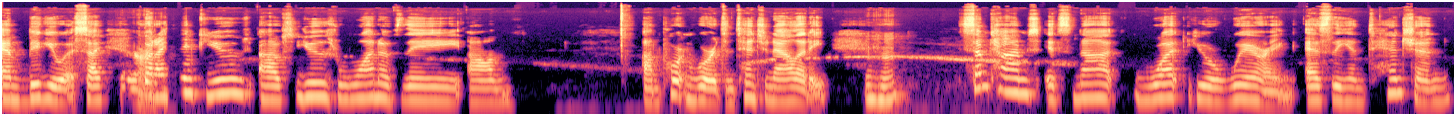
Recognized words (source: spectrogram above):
ambiguous. I, but I think you uh, used one of the um, important words, intentionality. Mm-hmm. Sometimes it's not what you're wearing as the intention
